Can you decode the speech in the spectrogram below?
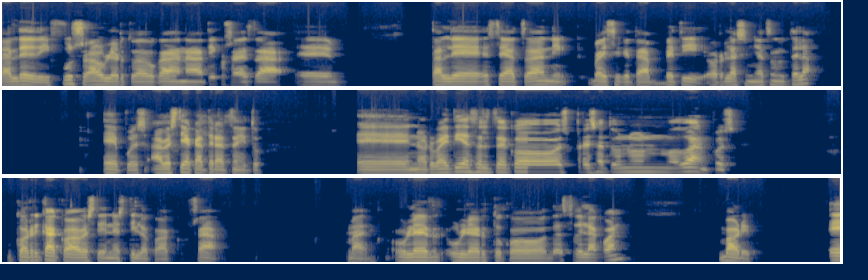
talde difuso hau lertu daukadan agatik, oza ez da e, talde zehatza nik baizik eta beti horrela sinatzen dutela e, pues, abestiak ateratzen ditu e, norbaiti azaltzeko espresatu nun moduan, pues, korrikako abestien estilokoak. Osea, bai, uler, ulertuko dezuelakoan. Ba hori. E,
